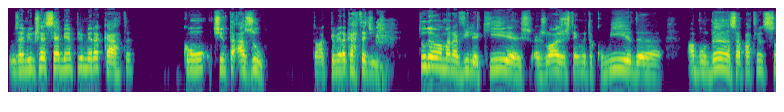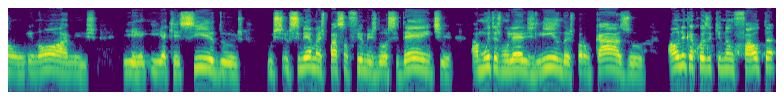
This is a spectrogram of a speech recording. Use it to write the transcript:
os amigos recebem a primeira carta com tinta azul. Então a primeira carta diz: tudo é uma maravilha aqui, as, as lojas têm muita comida, abundância, apartamentos são enormes e, e aquecidos, os, os cinemas passam filmes do Ocidente, há muitas mulheres lindas para um caso. A única coisa que não falta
